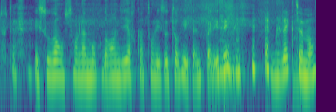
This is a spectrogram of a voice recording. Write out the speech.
Tout à fait. Et souvent, on sent l'amour grandir quand on les autorise à ne pas les aimer. Exactement.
